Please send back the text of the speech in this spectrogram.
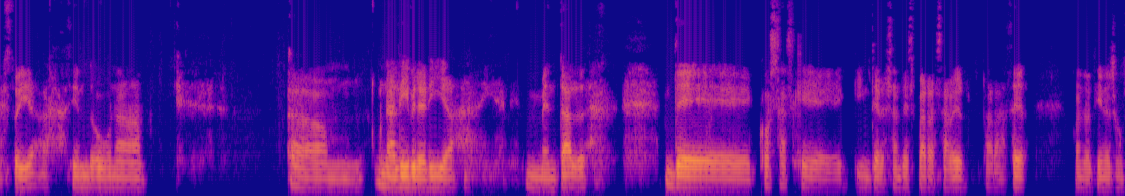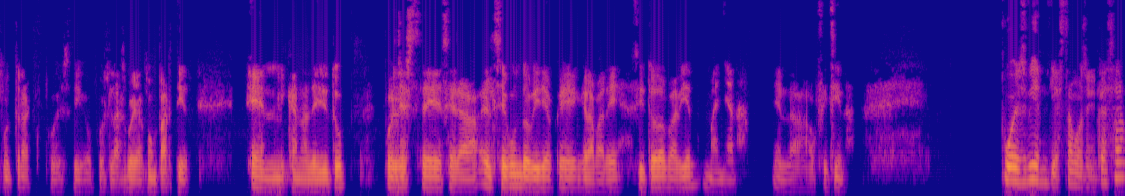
estoy haciendo una, una librería mental de cosas que interesantes para saber, para hacer cuando tienes un food track? Pues digo, pues las voy a compartir en mi canal de YouTube, pues este será el segundo vídeo que grabaré, si todo va bien, mañana en la oficina. Pues bien, ya estamos en casa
